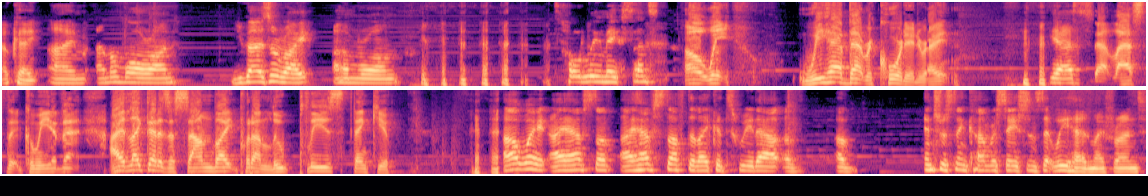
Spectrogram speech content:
Okay, I'm I'm a moron. You guys are right. I'm wrong. totally makes sense. Oh wait, we have that recorded, right? Yes. That last. Th- can we have that? I'd like that as a soundbite. Put on loop, please. Thank you. oh wait, I have stuff. I have stuff that I could tweet out of of interesting conversations that we had, my friend.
